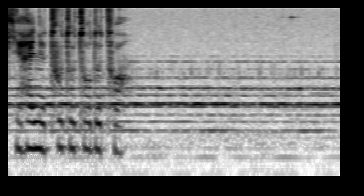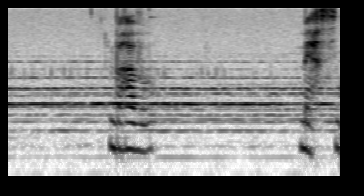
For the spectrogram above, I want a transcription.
qui règne tout autour de toi. Bravo. Merci.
